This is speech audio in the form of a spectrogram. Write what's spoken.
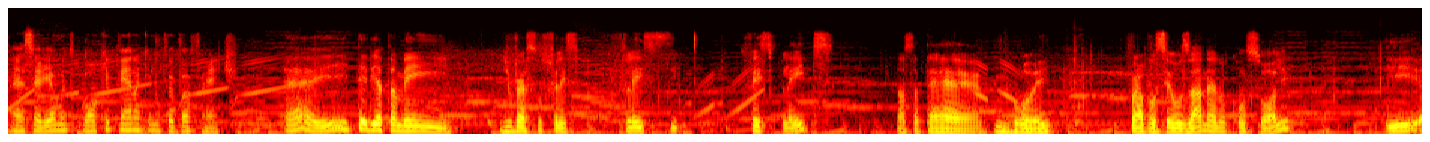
É, seria muito bom. Que pena que não foi para frente. É, e teria também diversos face, face, faceplates. Nossa, até enrolei. Pra você usar, né, no console. E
